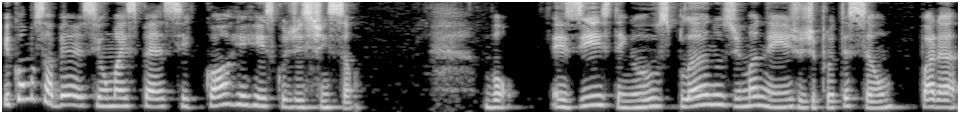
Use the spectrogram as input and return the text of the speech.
E como saber se uma espécie corre risco de extinção? Bom, Existem os planos de manejo de proteção para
